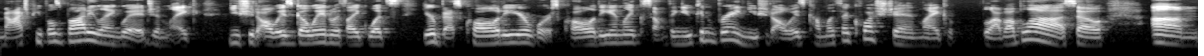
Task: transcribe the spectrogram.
match people's body language and like you should always go in with like what's your best quality, your worst quality, and like something you can bring. You should always come with a question, like blah blah blah. So, um,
